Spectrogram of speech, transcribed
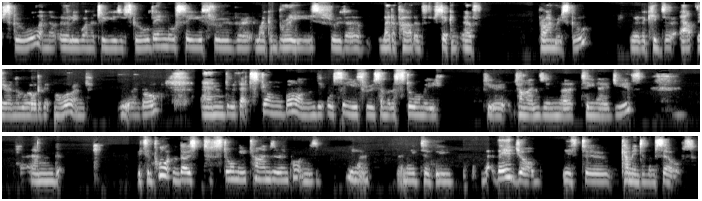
school and the early one or two years of school, then we'll see you through like a breeze through the latter part of second of primary school, where the kids are out there in the world a bit more and you're involved. And with that strong bond, it will see you through some of the stormy period times in the teenage years. And it's important. Those stormy times are important. You know, they need to be. Their job is to come into themselves,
